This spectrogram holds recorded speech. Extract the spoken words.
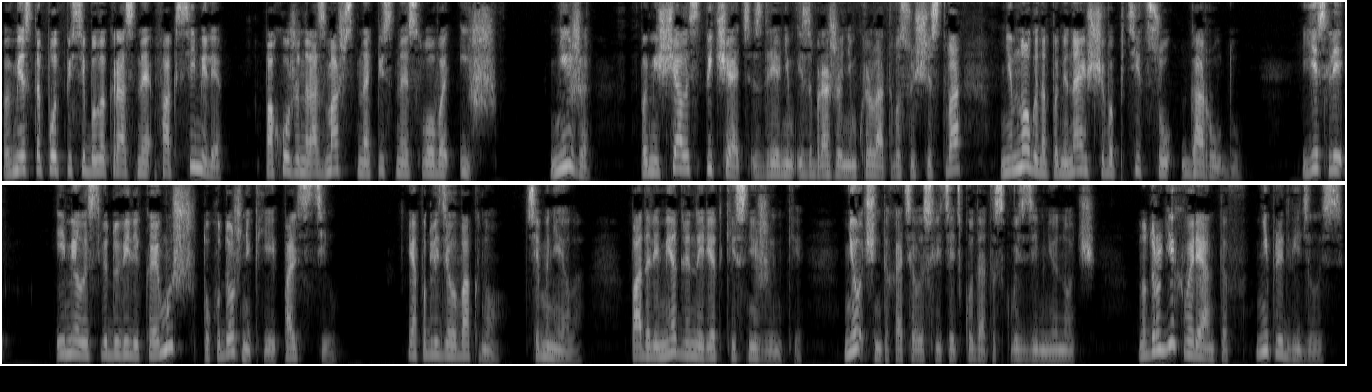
Вместо подписи было красное факсимиле, похоже на размашисто написанное слово «Иш». Ниже помещалась печать с древним изображением крылатого существа, немного напоминающего птицу Гаруду. Если имелась в виду великая мышь, то художник ей польстил. Я поглядел в окно. Темнело. Падали медленные редкие снежинки. Не очень-то хотелось лететь куда-то сквозь зимнюю ночь. Но других вариантов не предвиделось.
